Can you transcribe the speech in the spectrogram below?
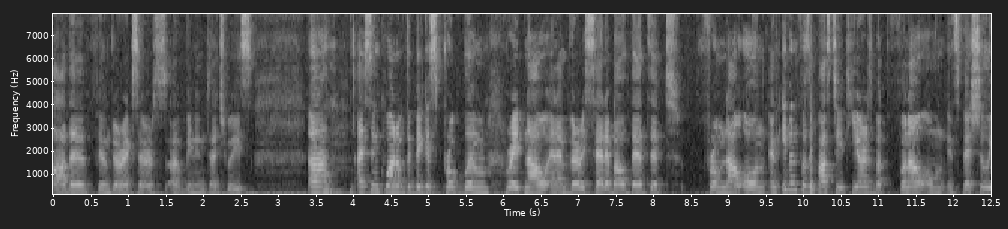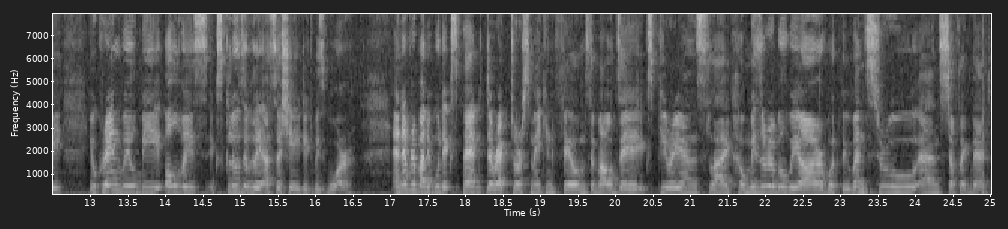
other film directors i've been in touch with uh, I think one of the biggest problem right now, and I'm very sad about that, that from now on, and even for the past eight years, but for now on especially, Ukraine will be always exclusively associated with war. And everybody would expect directors making films about their experience, like how miserable we are, what we went through, and stuff like that.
